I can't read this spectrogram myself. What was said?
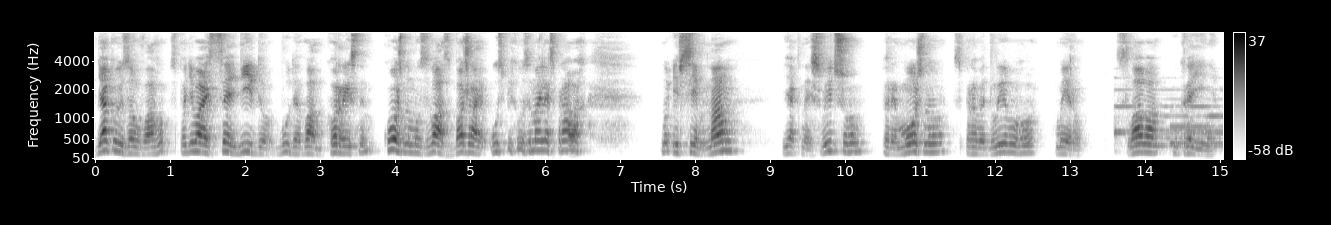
Дякую за увагу. Сподіваюсь, це відео буде вам корисним. Кожному з вас бажаю успіху у земельних справах. Ну і всім нам якнайшвидшого, переможного, справедливого миру. Слава Україні!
